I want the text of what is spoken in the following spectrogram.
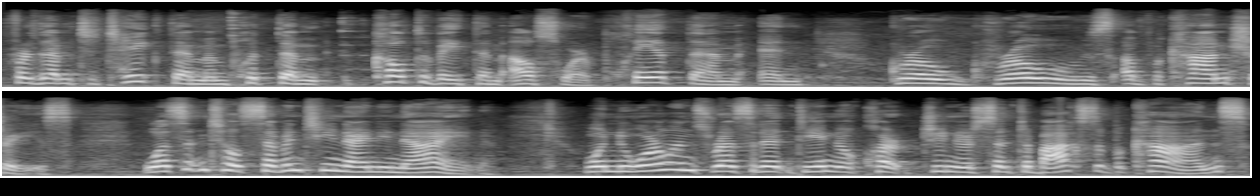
for them to take them and put them cultivate them elsewhere, plant them and grow groves of pecan trees. It wasn't until 1799 when New Orleans resident Daniel Clark Jr. sent a box of pecans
